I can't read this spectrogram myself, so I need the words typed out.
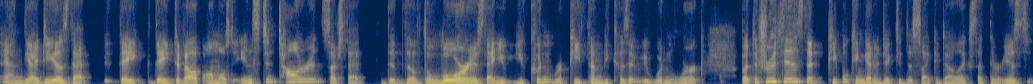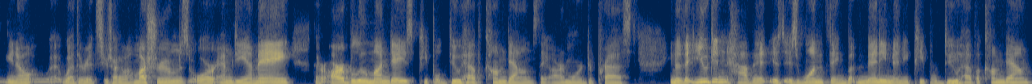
And the idea is that they they develop almost instant tolerance such that the, the, the lore is that you you couldn't repeat them because it, it wouldn't work. But the truth is that people can get addicted to psychedelics that there is you know whether it's you're talking about mushrooms or mdma there are blue mondays. People do have come downs. They are more depressed you know that you didn't have it is is one thing but many many people do mm. have a come down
